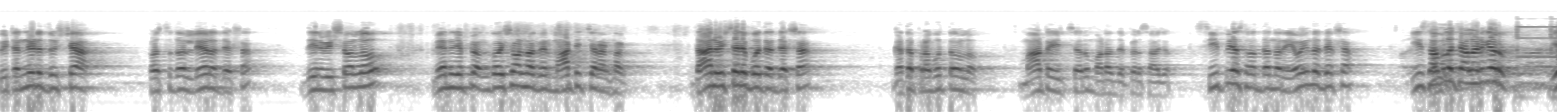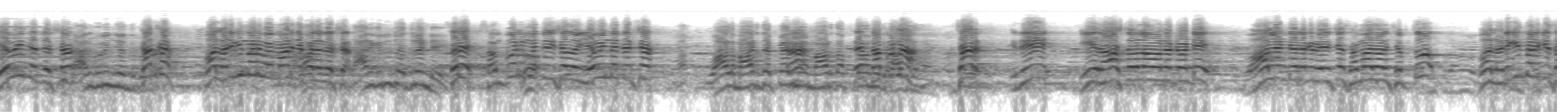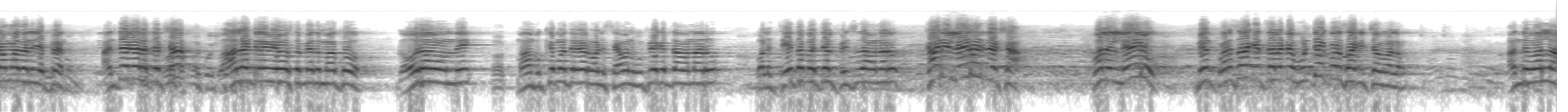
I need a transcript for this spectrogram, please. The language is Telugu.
వీటన్నిటి దృష్ట్యా ప్రస్తుతం లేరు అధ్యక్ష. దీని విషయంలో నేను చెప్పి ఇంకో విషయం అన్నారు మీరు మాట ఇచ్చారంటున్నారు. దాని విషయానికి పోతే అధ్యక్ష గత ప్రభుత్వంలో మాట ఇచ్చారు మాట చెప్పారు సహజం. సిపిఎస్ రద్దు అన్నారు ఏమైంది అధ్యక్ష? ఈ సభలో చాలా అడిగారు. ఏమైంది అధ్యక్ష? దాని గురించి ఎందుకు? కాదు కాదు, వాళ్ళు అడిగినారు మాట చెప్పారు అధ్యక్ష. దాని గురించి వద్దులండి. సరే సంపూర్ణ మధ్య నిషేధం. ఏమైంది అధ్యక్ష? వాళ్ళ మాట తప్పారు మాట సార్ ఇది ఈ రాష్ట్రంలో ఉన్నటువంటి వాలంటీర్లకు ఇచ్చే సమాధానం చెప్తూ వాళ్ళు అడిగిన దానికి సమాధానం చెప్పాను అంతేగాని అధ్యక్ష వాలంటీర్ వ్యవస్థ మీద మాకు గౌరవం ఉంది. మా ముఖ్యమంత్రి గారు వాళ్ళ సేవలు ఉపయోగిద్దామన్నారు. వాళ్ళ జీత భత్యాలు పెంచుదామన్నారు కానీ లేరు అధ్యక్ష. వాళ్ళు లేరు. మేము కొనసాగించాలంటే ఉంటే కొనసాగించే వాళ్ళం అందువల్ల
